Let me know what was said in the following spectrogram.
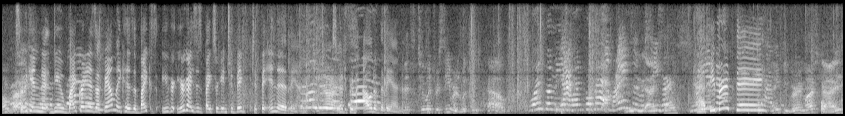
All right. So we can uh, do bike riding as a family because the bikes, your, your guys' bikes are getting too big to fit in the van. So we have to put them out of the van. It's two inch receivers, which we have. One for me and one for Matt. Mine's a receiver. Happy birthday! Thank you very much, guys.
